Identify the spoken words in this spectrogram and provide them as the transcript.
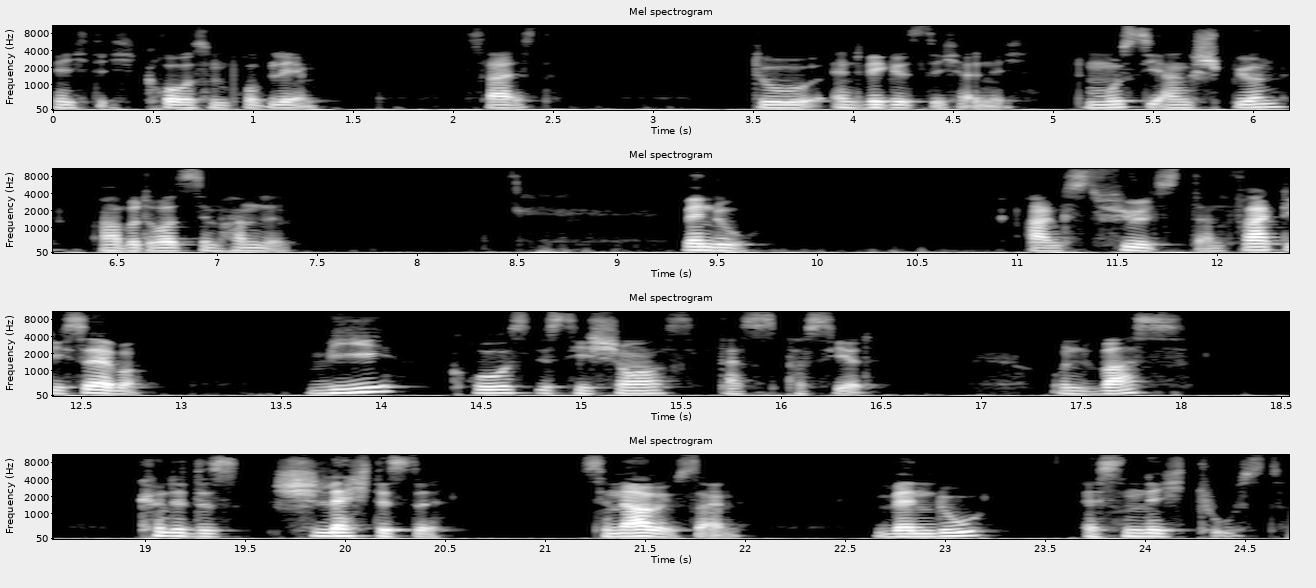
richtig großem Problem. Das heißt, du entwickelst dich halt nicht. Du musst die Angst spüren, aber trotzdem handeln. Wenn du Angst fühlst, dann frag dich selber, wie groß ist die Chance, dass es passiert? Und was könnte das schlechteste Szenario sein, wenn du es nicht tust?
